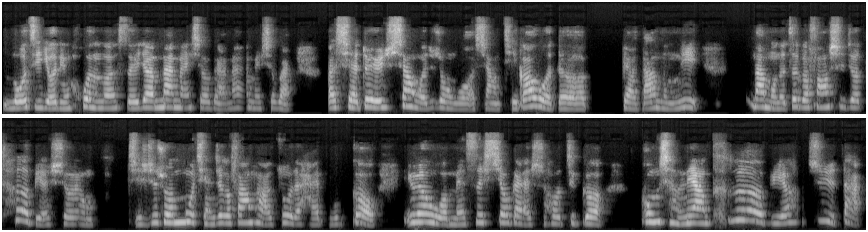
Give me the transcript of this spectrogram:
逻辑有点混乱，所以要慢慢修改，慢慢修改。而且对于像我这种我想提高我的表达能力，那么的这个方式就特别受用。只是说目前这个方法做的还不够，因为我每次修改的时候，这个工程量特别巨大，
